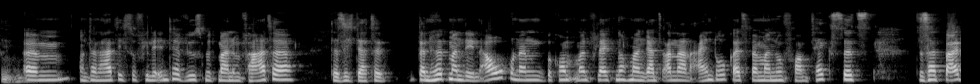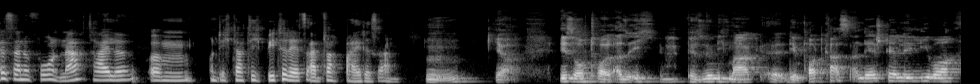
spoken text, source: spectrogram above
Mhm. Ähm, und dann hatte ich so viele Interviews mit meinem Vater, dass ich dachte, dann hört man den auch und dann bekommt man vielleicht nochmal einen ganz anderen Eindruck, als wenn man nur vorm Text sitzt. Das hat beides seine Vor- und Nachteile. Ähm, und ich dachte, ich bete jetzt einfach beides an. Mhm. Ja, ist auch toll. Also ich persönlich mag äh, den Podcast an der Stelle lieber,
